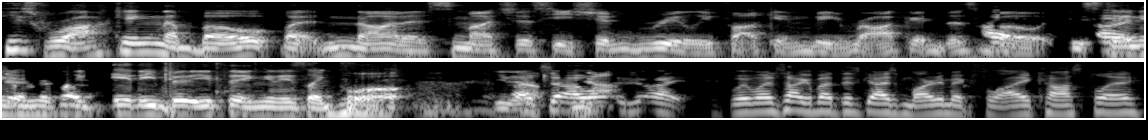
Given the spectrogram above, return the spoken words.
he's rocking the boat but not as much as he should really fucking be rocking this Oh, boat he's standing on this like itty bitty thing and he's like whoa you know Uh, so I no. want- all right, we want to talk about this guy's Marty McFly cosplay.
